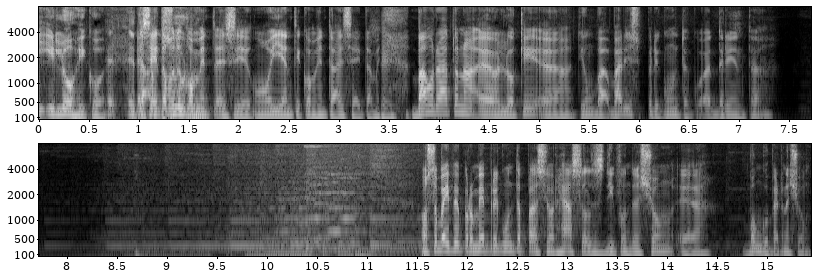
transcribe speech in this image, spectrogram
ilógico. É, é esse também um, comentar, esse, um oyente comentar isso aí também. Vamos um rato na uh, lo que uh, tem um, várias perguntas com a Drenta. Também para a primeira pergunta para o senhor Hassels de Fundação uh, Bom Governação.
